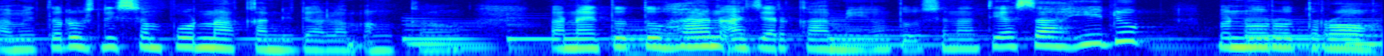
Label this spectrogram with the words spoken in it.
kami terus disempurnakan di dalam Engkau. Karena itu Tuhan ajar kami untuk senantiasa hidup menurut roh,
